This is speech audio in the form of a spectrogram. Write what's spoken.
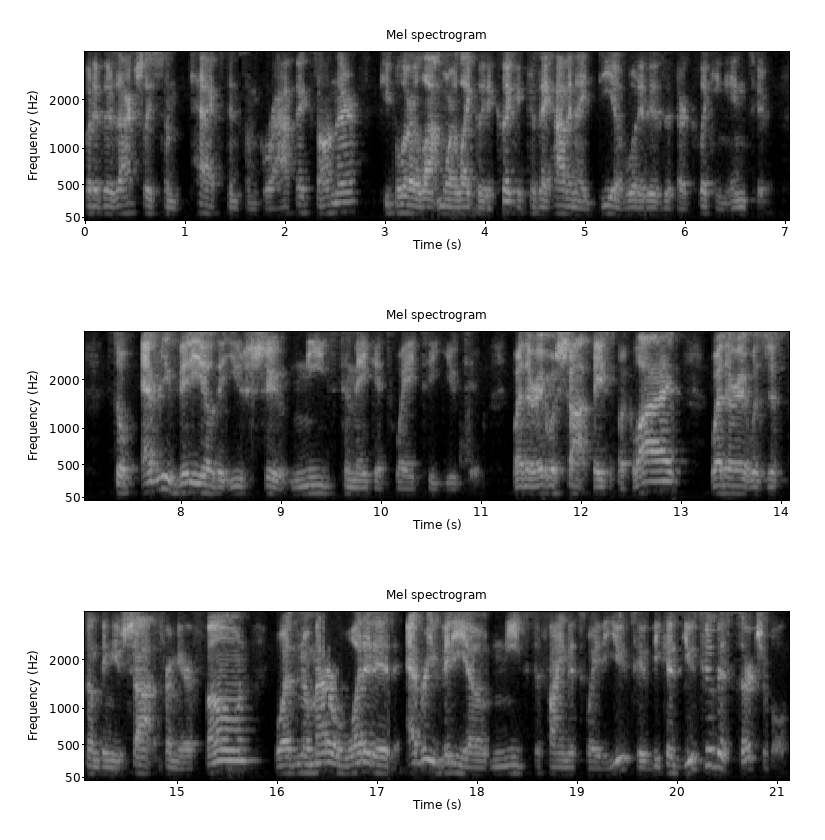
But if there's actually some text and some graphics on there, people are a lot more likely to click it because they have an idea of what it is that they're clicking into. So every video that you shoot needs to make its way to YouTube whether it was shot Facebook Live, whether it was just something you shot from your phone, what, no matter what it is, every video needs to find its way to YouTube because YouTube is searchable.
